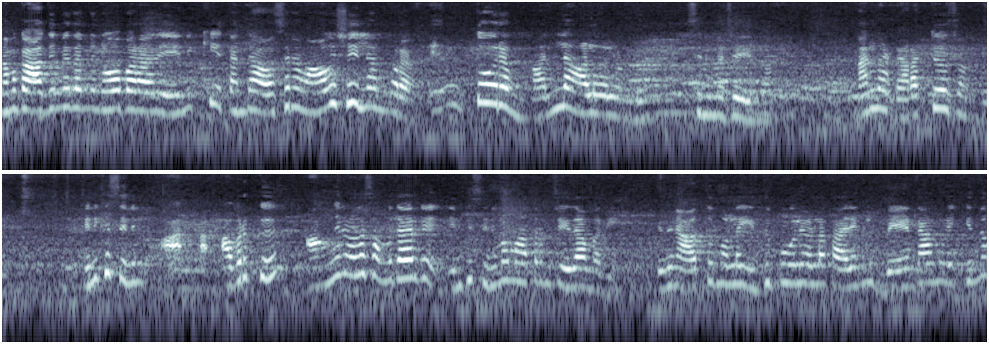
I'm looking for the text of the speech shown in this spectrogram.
നമുക്ക് ആദ്യമേ തന്നെ നോ പറയാതെ എനിക്ക് തന്റെ അവസരം ആവശ്യമില്ല എന്ന് പറയാം. എന്തോരം നല്ല ആളുകളുണ്ട് സിനിമ ചെയ്യുന്ന. നല്ല ഡയറക്ടേഴ്സ് ഉണ്ട്. എനിക്ക് സിനിമ അവർക്ക് അങ്ങനെയുള്ള സംവിധായകർക്ക് എനിക്ക് സിനിമ മാത്രം ചെയ്താൽ മതി. ഇതിനകത്തുനിന്നുള്ള ഇതുപോലെയുള്ള കാര്യങ്ങൾ വേണ്ടാന്ന് വെക്കുന്ന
